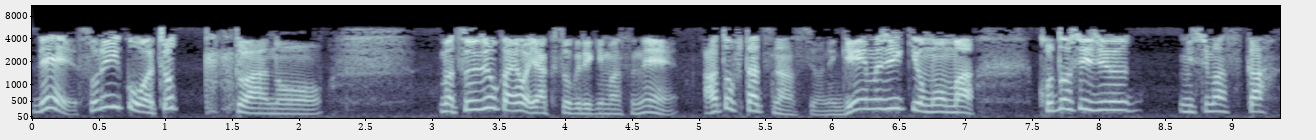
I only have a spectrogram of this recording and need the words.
う。で、それ以降はちょっとあの、まあ、通常回は約束できますね。あと2つなんですよね。ゲーム実況もまあ、今年中にしますか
